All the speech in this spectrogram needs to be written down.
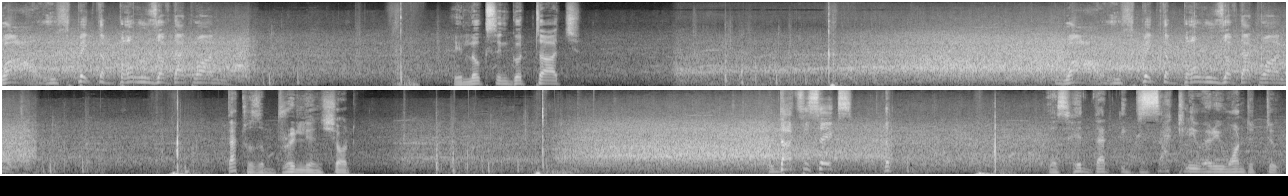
Wow, he picked the bones of that one. He looks in good touch. Wow, he picked the bones of that one. That was a brilliant shot. That's a six. The... Has hit that exactly where he wanted to.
